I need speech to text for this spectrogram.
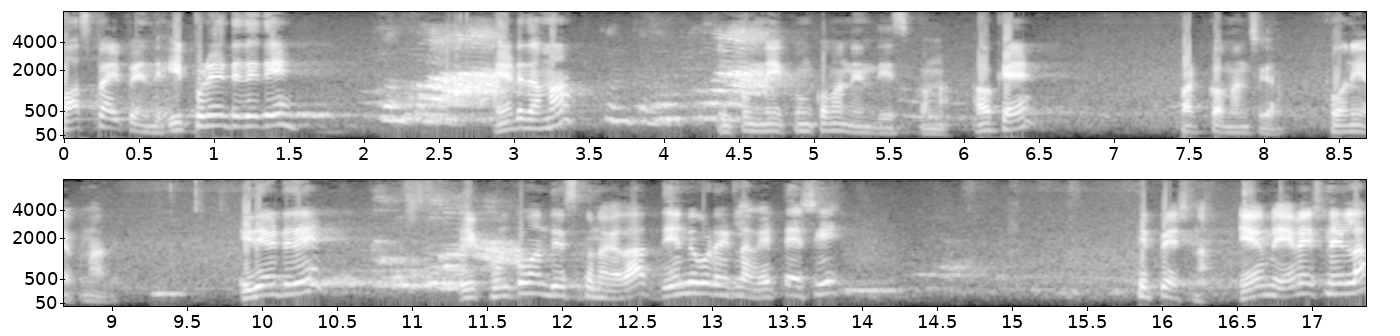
పసుపు అయిపోయింది. ఇప్పుడు ఏంటిది ఇది ఏంటిదమ్మా? ఇప్పుడు నీ కుంకుమ నేను తీసుకున్నా. ఓకే? పట్టుకో మంచిగా. పోనీ నాది. ఇదేంటిది? ఈ కుంకుమని తీసుకున్నా కదా దీన్ని కూడా ఇట్లా పెట్టేసి తిప్పేసిన. ఏం ఏం వేసిన ఇలా?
